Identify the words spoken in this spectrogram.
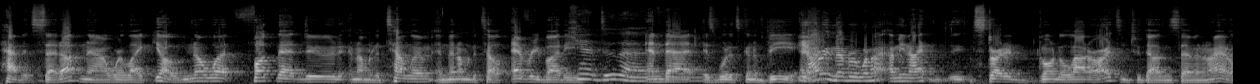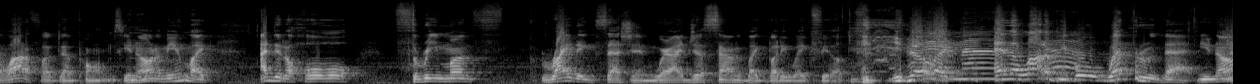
have it set up now, we're like, yo, you know what? Fuck that dude, and I'm gonna tell him, and then I'm gonna tell everybody. Can't do that. and that is what it's going to be. And Yeah. I remember when I, I mean, I started going to Louder Arts in 2007, and I had a lot of fucked up poems. You know Mm-hmm. what I mean? Like, I did a whole three month writing session where I just sounded like Buddy Wakefield. you know, Hey, like, man. and a lot of Yeah. people went through that. You know,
